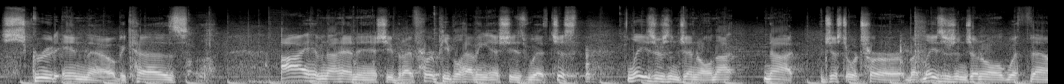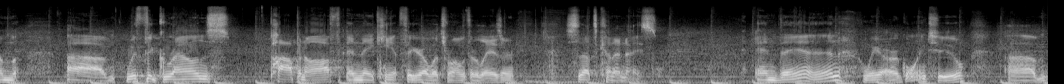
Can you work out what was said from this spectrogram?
screwed in though because I have not had an issue, but I've heard people having issues with just lasers in general, not not just Ortur, but lasers in general with them, um, with the grounds popping off and they can't figure out what's wrong with their laser. So that's kind of nice. And then we are going to um,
